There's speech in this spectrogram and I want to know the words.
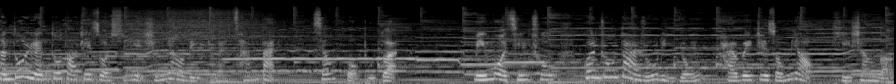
很多人都到这座许隐士庙里来参拜，香火不断。明末清初，关中大儒李颉还为这座庙题上了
